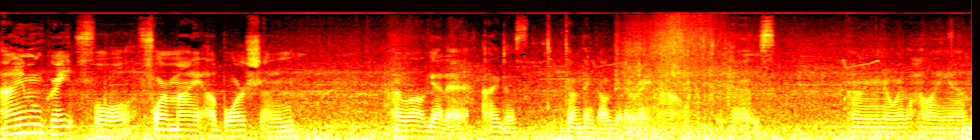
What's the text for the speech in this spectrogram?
I'm grateful for my abortion. I will get it. I just don't think I'll get it right now because I don't even know where the hell I am.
